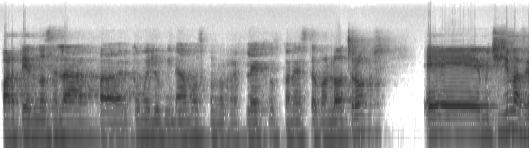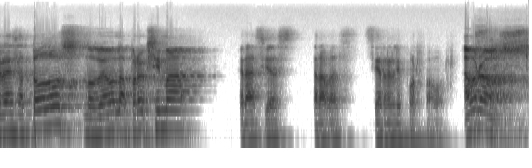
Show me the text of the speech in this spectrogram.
partiéndosela para ver cómo iluminamos con los reflejos, con esto, con lo otro. Eh, muchísimas gracias a todos. Nos vemos la próxima. Gracias, Trabas. Ciérrale, por favor. ¡Vámonos!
